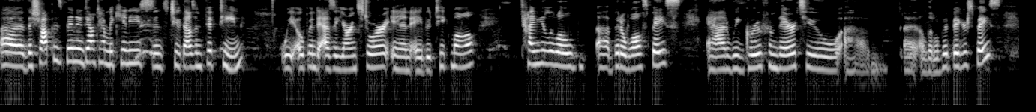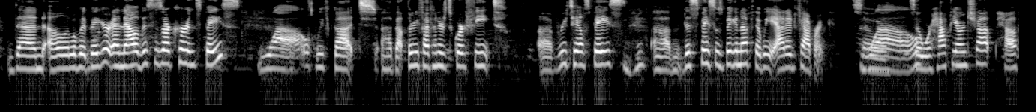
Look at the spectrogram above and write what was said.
Uh, the shop has been in downtown McKinney since 2015. We opened as a yarn store in a boutique mall, tiny little uh, bit of wall space, and we grew from there to um, a, little bit bigger space, then a little bit bigger, and now this is our current space. Wow. We've got uh, about 3,500 square feet of retail space. Um, this space was big enough that we added fabric. So, Wow. So we're half yarn shop, half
